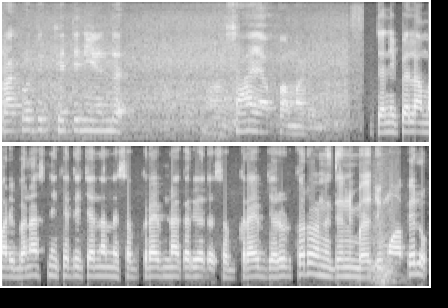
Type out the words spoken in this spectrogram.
પ્રાકૃતિક ખેતીની અંદર સહાય આપવા માટે. તેની પહેલાં અમારી બનાસની ખેતી ચેનલને સબસ્ક્રાઇબ ના કરી હોય તો સબસ્ક્રાઇબ જરૂર કરો અને તેની બાજુમાં આપેલું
